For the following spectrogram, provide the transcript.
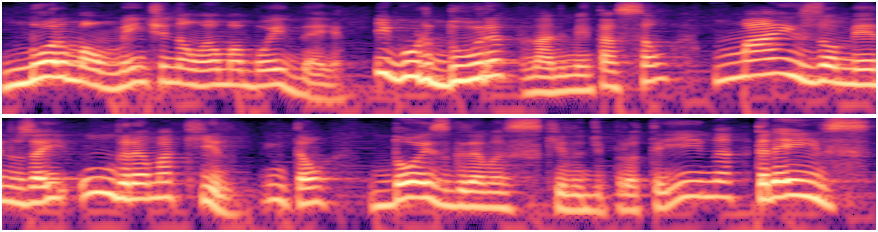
normalmente não é uma boa ideia. E gordura na alimentação, mais ou menos aí 1 grama quilo. Então, 2 gramas quilo de proteína, 3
